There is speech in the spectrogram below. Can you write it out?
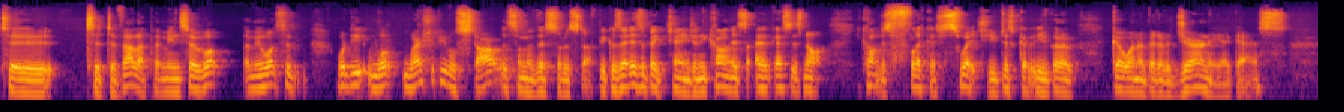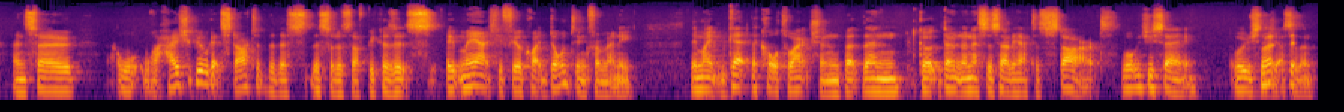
to to develop. I mean, so what? I mean, what's the what do you, what? Where should people start with some of this sort of stuff? Because it is a big change, and you can't. I guess it's not. You can't just flick a switch. You've just got. You've got to go on a bit of a journey, I guess. And so, how should people get started with this this sort of stuff? Because it's it may actually feel quite daunting for many. They might get the call to action, but then go, don't necessarily have to start. What would you say? What would you suggest to them?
